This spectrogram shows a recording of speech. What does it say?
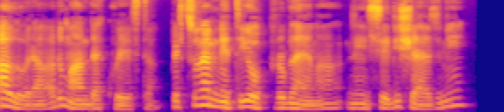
Allora, la domanda è questa. Personalmente io ho il problema nei sedicesimi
